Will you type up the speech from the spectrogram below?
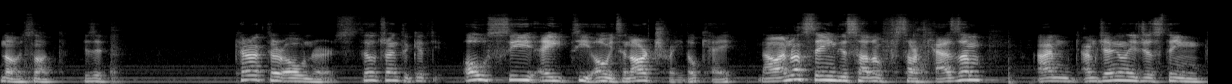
No, it's not. Is it? Character owners. Still trying to get... OCAT. Oh, it's an art trade. Okay. Now, I'm not saying this out of sarcasm. I'm I'm genuinely just think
